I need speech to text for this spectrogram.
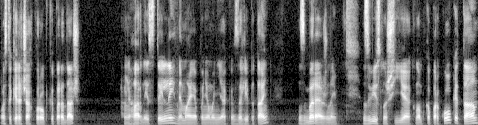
Ось такий речах коробки передач. Гарний, стильний, немає по ньому ніяких взагалі питань. Збережений. Звісно ж, є кнопка парковки та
